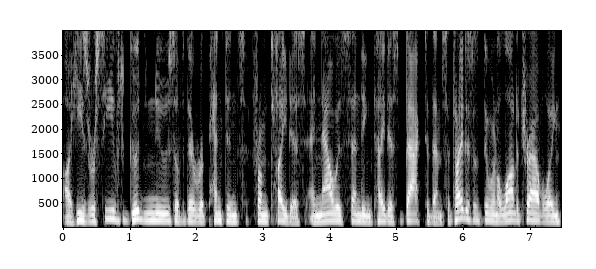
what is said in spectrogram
Uh, he's received good news of their repentance from Titus and now is sending Titus back to them. So Titus is doing a lot of traveling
